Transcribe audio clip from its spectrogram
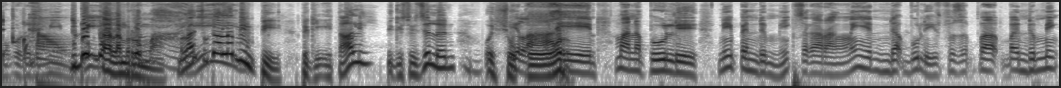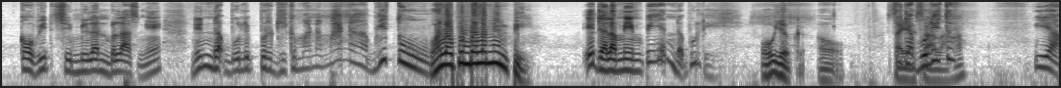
Oh, dalam mimpi. Duduk dalam rumah. Melancong dalam mimpi. Pergi Itali, pergi Switzerland. Oh, syukur. Lain. Mana boleh. Ni pandemik sekarang ni yang tidak boleh. Pandemik COVID-19 ni. Ni tidak boleh pergi ke mana-mana. Begitu. Walaupun dalam mimpi? Eh, dalam mimpi ya tidak boleh. Oh, iya. Oh, saya tidak salah. boleh tu. Iya.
